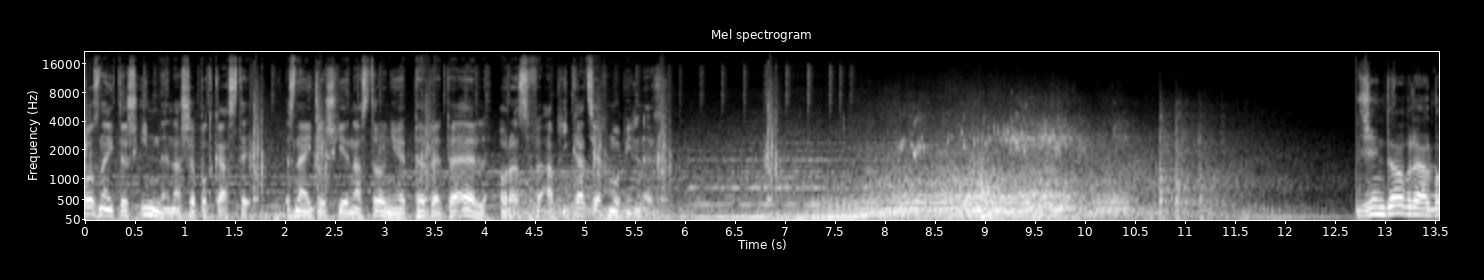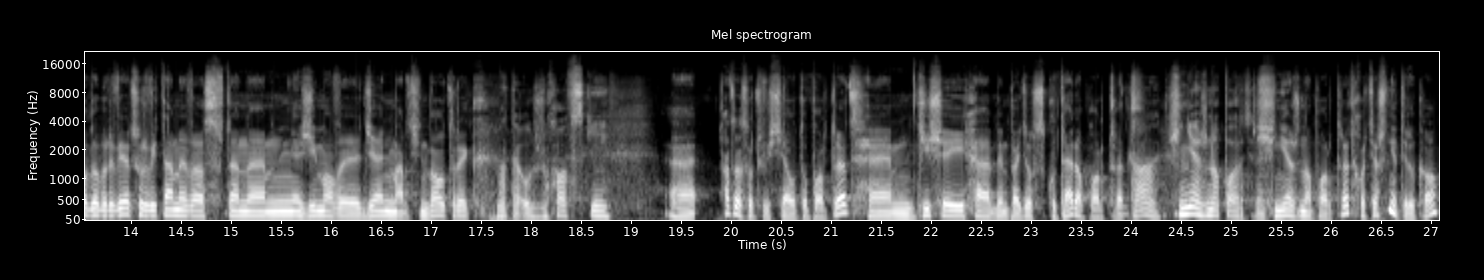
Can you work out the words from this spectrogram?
Poznaj też inne nasze podcasty. Znajdziesz je na stronie pb.pl oraz w aplikacjach mobilnych. Dzień dobry albo dobry wieczór. Witamy Was w ten zimowy dzień. Marcin Bałtryk. Mateusz Żuchowski. E, A to jest oczywiście autoportret. Dzisiaj e, bym powiedział skuteroportret. Tak, śnieżno-portret. Śnieżno-portret, chociaż nie tylko,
